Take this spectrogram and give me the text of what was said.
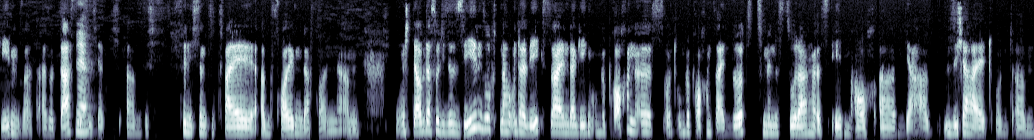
geben wird. Also das ja. ist jetzt ähm, das finde ich, sind so zwei ähm, Folgen davon. Ähm, ich glaube, dass so diese Sehnsucht nach Unterwegssein dagegen ungebrochen ist und ungebrochen sein wird, zumindest solange es eben auch ähm, ja, Sicherheit und ähm,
